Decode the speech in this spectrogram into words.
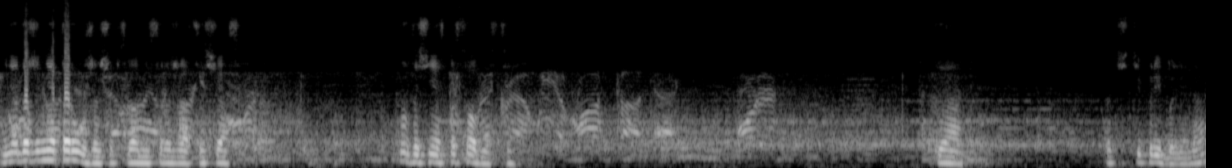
3. У меня даже нет оружия, чтобы с вами сражаться сейчас. Ну, точнее, способности. Так. Почти прибыли, да?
